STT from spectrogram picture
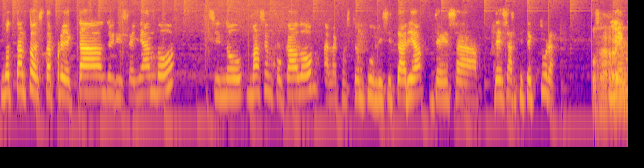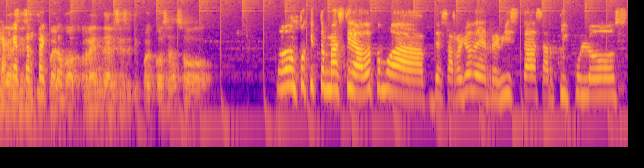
no tanto de estar proyectando y diseñando, sino más enfocado a la cuestión publicitaria de esa, de esa arquitectura. O sea, renders, ese tipo de, renders y ese tipo de cosas o... No, un poquito más tirado como a desarrollo de revistas, artículos,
